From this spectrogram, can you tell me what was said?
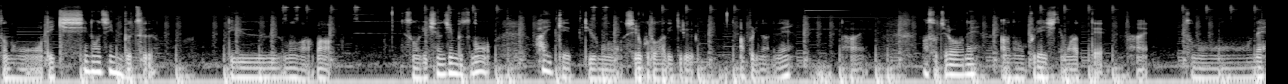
その歴史の人物っていうものが、まあ、その歴史の人物の背景っていうものを知ることができるアプリなんでね。はい。まあ、そちらをね、あの、プレイしてもらって、はい。そのね、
